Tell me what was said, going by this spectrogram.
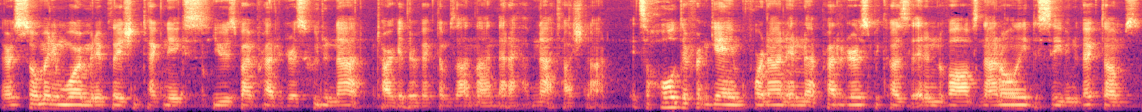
There are so many more manipulation techniques used by predators who do not target their victims online that I have not touched on. It's a whole different game for non-internet predators because it involves not only deceiving victims,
